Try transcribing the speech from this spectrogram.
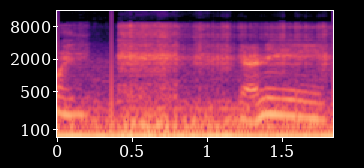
يعني وهي. يعني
